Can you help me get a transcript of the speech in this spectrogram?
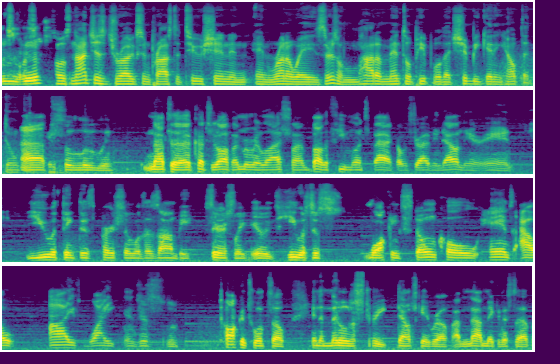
Mm-hmm. So, it's, so, it's, not just drugs and prostitution and and runaways. There's a lot of mental people that should be getting help that don't. Absolutely not to cut you off, I remember last time, about a few months back, I was driving down there, and you would think this person was a zombie. Seriously, it was he was just walking stone cold, hands out, eyes white, and just talking to himself in the middle of the street down Skid Row. I'm not making this up.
